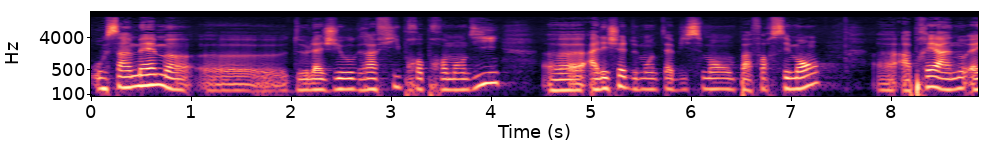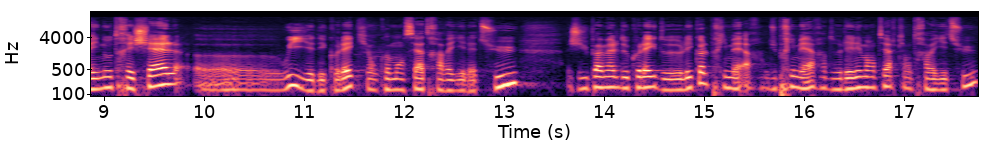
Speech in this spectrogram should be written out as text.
Au sein même de la géographie proprement dit, à l'échelle de mon établissement, pas forcément. Euh, après, à, une autre échelle, euh, oui, il y a des collègues qui ont commencé à travailler là-dessus. J'ai eu pas mal de collègues de l'école primaire, du primaire, de l'élémentaire qui ont travaillé dessus.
